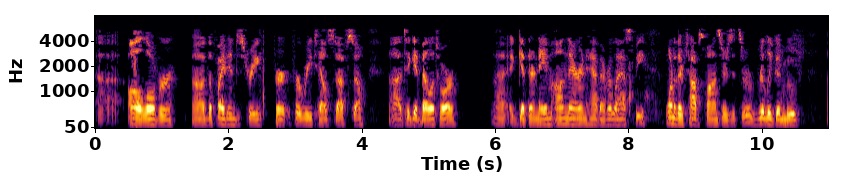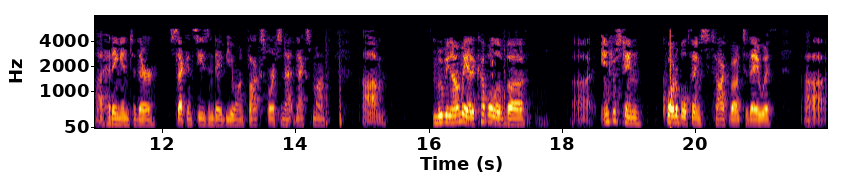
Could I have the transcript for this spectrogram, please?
uh, all over uh, the fight industry for for retail stuff. So uh, to get Bellator uh, get their name on there and have Everlast be one of their top sponsors. It's a really good move uh, heading into their second season debut on Fox Sports Net next month. Um, moving on, we had a couple of uh, uh, interesting quotable things to talk about today. With uh,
